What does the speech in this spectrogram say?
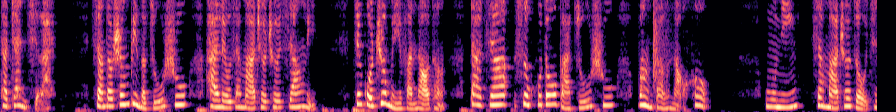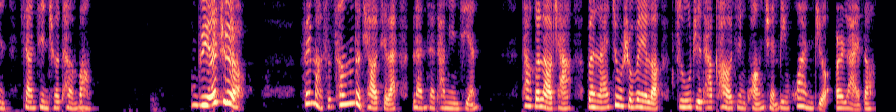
他站起来，想到生病的族叔还留在马车车厢里。经过这么一番闹腾，大家似乎都把族叔忘到了脑后。武宁向马车走近，想进车探望。别去！菲马斯噌地跳起来，拦在他面前。他和老查本来就是为了阻止他靠近狂犬病患者而来的。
